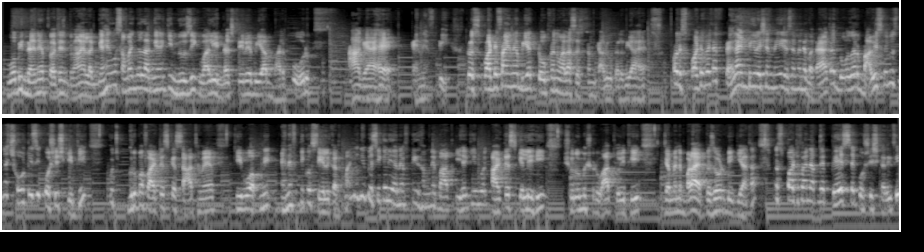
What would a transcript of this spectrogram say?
वो भी नए नए प्रोजेक्ट बनाने लग गए हैं। वो समझने लग गए हैं कि म्यूज़िक वाली इंडस्ट्री में भी अब भरपूर आ गया है। NFT तो स्पॉटिफाई ने भैया टोकन वाला सिस्टम चालू कर दिया है। और स्पॉटिफाई का पहला इंटीग्रेशन नहीं, जैसे मैंने बताया था 2022 में भी उसने छोटी सी कोशिश की थी, कुछ ग्रुप ऑफ़ आर्टिस्ट के साथ में, कि वो अपनी एन को सेल कर पाए। क्योंकि बेसिकली एन हमने बात की है कि वो आर्टिस्ट के लिए ही शुरू में शुरुआत हुई थी, जब मैंने बड़ा एपिसोड भी किया था। तो स्पॉटिफाई ने अपने पेज से कोशिश करी थी,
